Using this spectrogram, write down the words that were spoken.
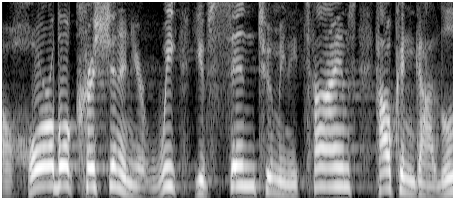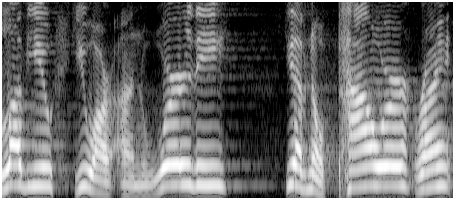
a horrible Christian and you're weak. You've sinned too many times. How can God love you? You are unworthy. You have no power, right?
